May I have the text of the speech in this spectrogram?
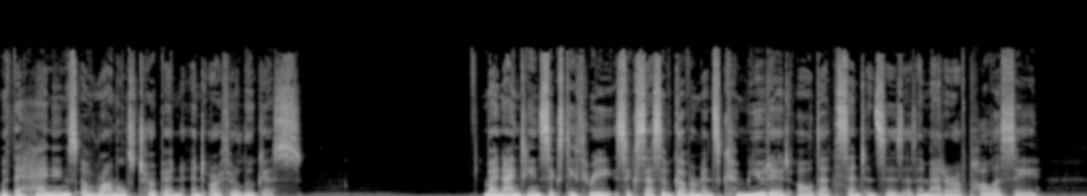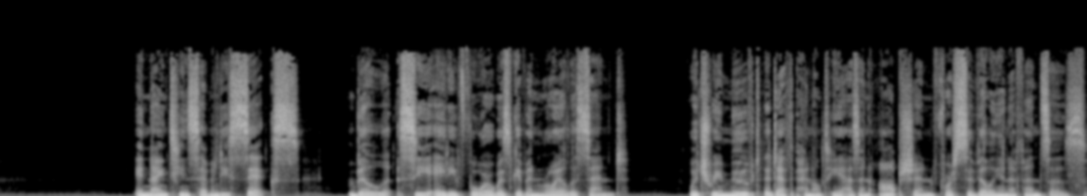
with the hangings of Ronald Turpin and Arthur Lucas. By 1963, successive governments commuted all death sentences as a matter of policy. In 1976, Bill C 84 was given royal assent, which removed the death penalty as an option for civilian offenses.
